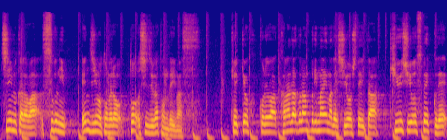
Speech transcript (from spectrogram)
チームからはすぐにエンジンを止めろと指示が飛んでいます。結局これはカナダグランプリ前まで使用していた旧仕様スペックで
